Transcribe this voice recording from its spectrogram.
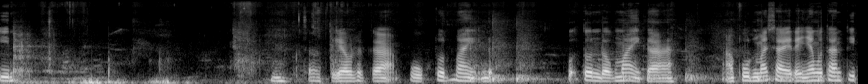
กินอืมเสาเตียวแล้วก็ปลูกต้นไม้ต้นดอกไม้ก็เอาพุ่นมาใส่แต่ยังบ่ทันติด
